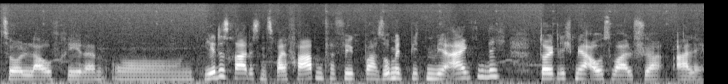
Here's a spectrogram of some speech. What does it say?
Zoll Laufrädern. Und jedes Rad ist in zwei Farben verfügbar. Somit bieten wir eigentlich deutlich mehr Auswahl für alle.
